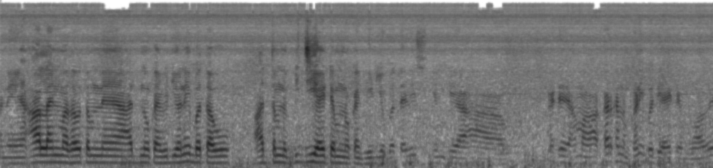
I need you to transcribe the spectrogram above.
અને આ લાઈનમાં હવે તમને આજનો કાંઈ વીડિયો નહીં બતાવું. આજ તમને બીજી આઈટમનો કાંઈક વીડિયો બતાવીશ. કેમ કે આ આમાં આ કારખાનામાં ઘણી બધી આઈટમો આવે.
